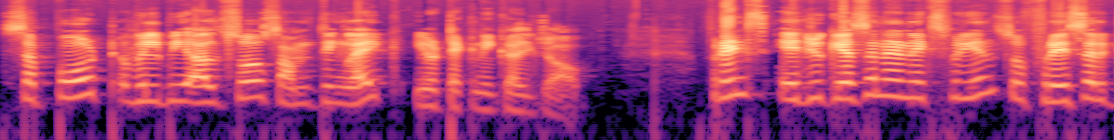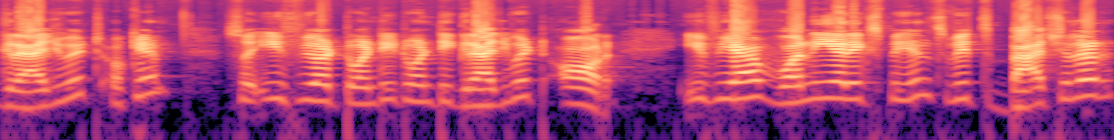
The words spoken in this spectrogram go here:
support will be also something like your technical job friends education and experience. So fresher graduate okay? So if you are 2020 graduate or if you have one year experience with bachelor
